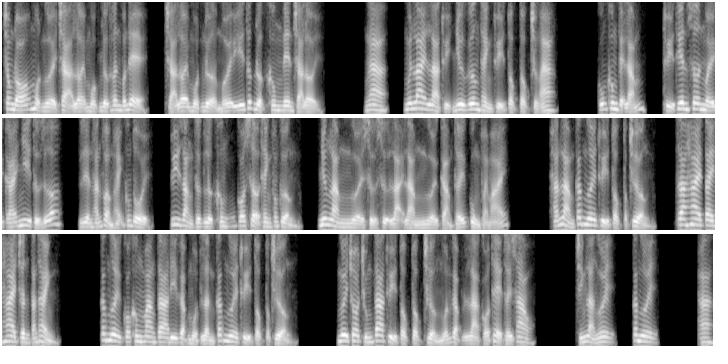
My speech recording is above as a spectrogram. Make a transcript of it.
Trong đó một người trả lời một nhược hân vấn đề, trả lời một nửa mới ý thức được không nên trả lời. Nga, nguyên lai là Thủy Như Gương thành thủy tộc tộc trưởng a. Cũng không tệ lắm, Thủy Thiên Sơn mấy cái nhi tử giữa, liền hắn phẩm hạnh không tồi, tuy rằng thực lực không có sở thanh phong cường, nhưng làm người xử sự lại làm người cảm thấy cùng thoải mái. Hắn làm các ngươi thủy tộc tộc trưởng, ta hai tay hai chân tán thành. Các ngươi có không mang ta đi gặp một lần các ngươi thủy tộc tộc trưởng? Ngươi cho chúng ta thủy tộc tộc trưởng muốn gặp là có thể thấy sao? Chính là ngươi, các ngươi. A,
